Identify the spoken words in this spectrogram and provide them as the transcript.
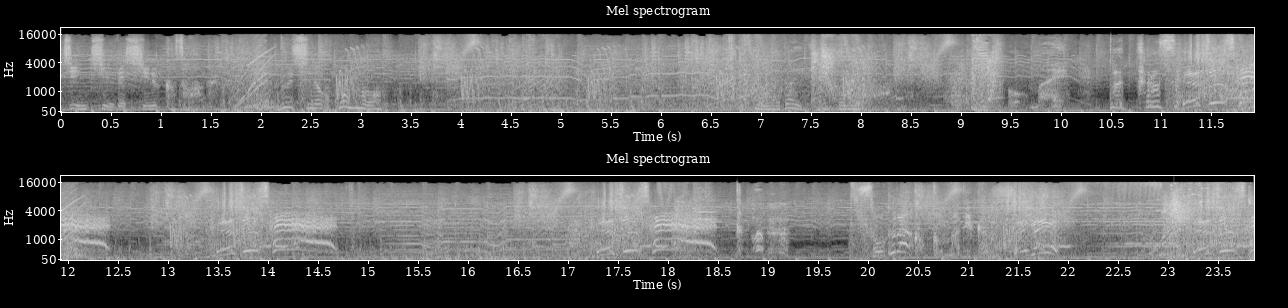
陣中で死ぬこそ武士の本望。まだ生きてお前ぶっ殺すそこだ。ここまでか。攻め。崩せ。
